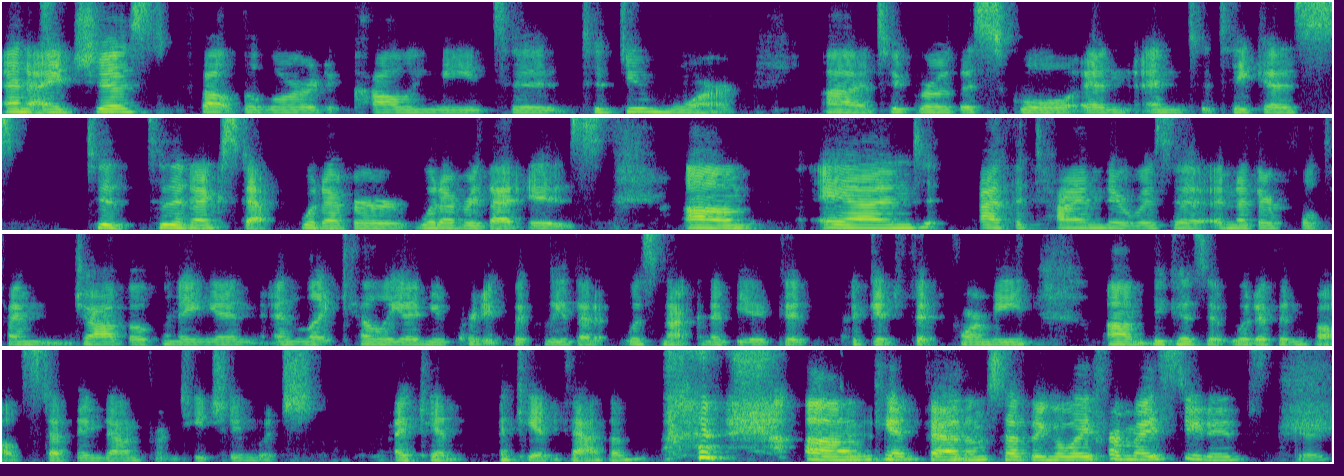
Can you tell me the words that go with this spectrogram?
and I just felt the Lord calling me to to do more, uh, to grow this school and and to take us to to the next step, whatever whatever that is. Um, and at the time, there was a, another full time job opening, and and like Kelly, I knew pretty quickly that it was not going to be a good a good fit for me um, because it would have involved stepping down from teaching, which I can't I can't fathom. um, can't fathom stepping away from my students Good.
